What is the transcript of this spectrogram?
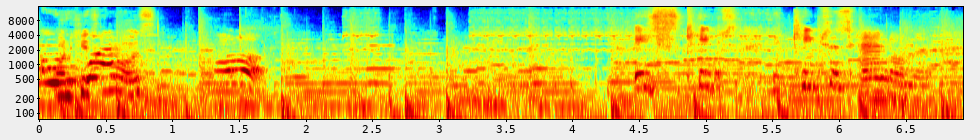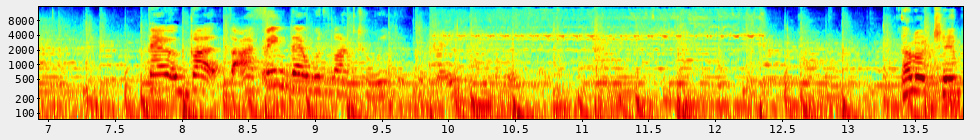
Oh, on his what? nose. Oh, look. It just keeps it keeps his hand on it. They, but I think they would like to eat it because they. Hello, Chip.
